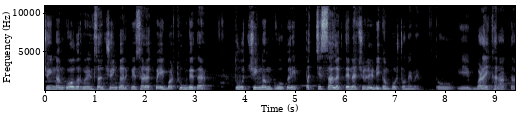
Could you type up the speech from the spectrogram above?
च्विंगम को अगर कोई इंसान च्विंग करके सड़क पे एक बार थूक देता है तो च्विंगम को करीब 25 साल लगते हैं नेचुरली डिकम्पोस्ट होने में। तो ये बड़ा ही ख़राब था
